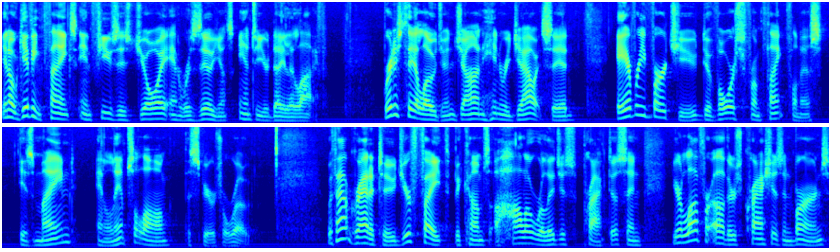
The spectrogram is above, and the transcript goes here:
You know, giving thanks infuses joy and resilience into your daily life. British theologian John Henry Jowett said, Every virtue divorced from thankfulness is maimed and limps along the spiritual road. Without gratitude, your faith becomes a hollow religious practice and your love for others crashes and burns,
